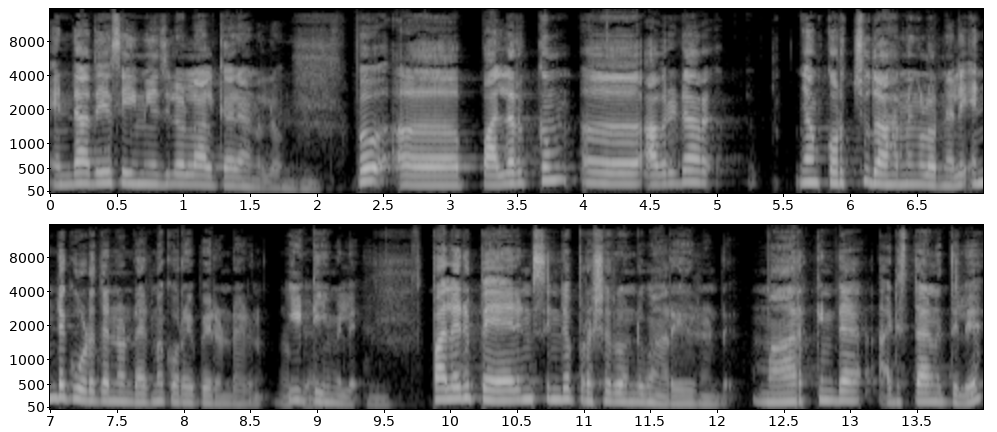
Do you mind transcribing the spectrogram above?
എന്റെ അതേ സെയിം ഏജിലുള്ള ആൾക്കാരാണല്ലോ. അപ്പോൾ പലർക്കും അവരുടെ ഞാൻ കുറച്ച് ഉദാഹരണങ്ങൾ പറഞ്ഞാൽ എന്റെ കൂടെ തന്നെ ഉണ്ടായിരുന്ന കുറേ പേരുണ്ടായിരുന്നു ഈ ടീമിൽ പലരും പേരൻസിന്റെ പ്രഷർ കൊണ്ട് മാറിയവരുണ്ട് മാർക്കിന്റെ അടിസ്ഥാനത്തിൽ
